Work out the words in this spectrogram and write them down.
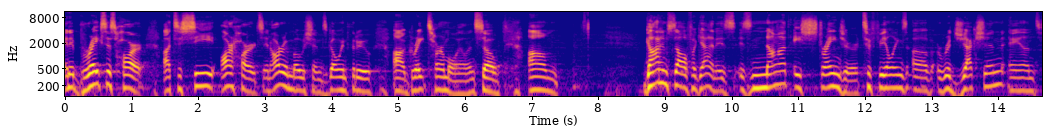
And it breaks his heart uh, to see our hearts and our emotions going through uh, great turmoil. And so, um, God Himself, again, is, is not a stranger to feelings of rejection and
